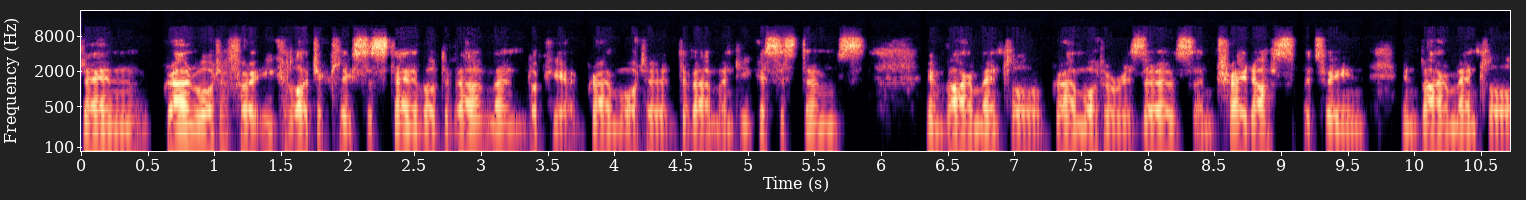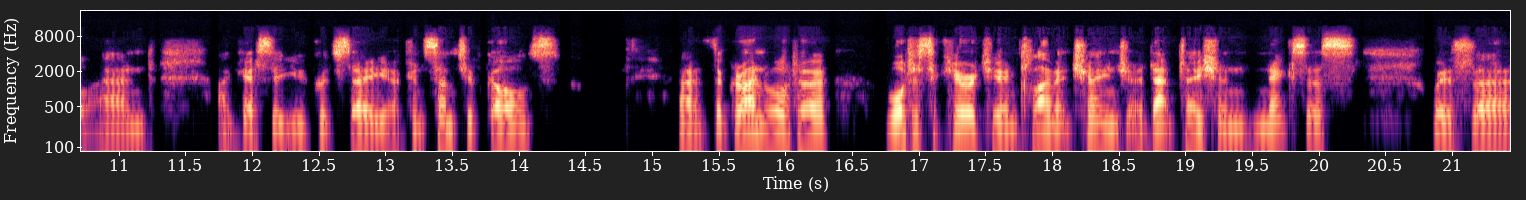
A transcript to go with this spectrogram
then groundwater for ecologically sustainable development, looking at groundwater development ecosystems, environmental groundwater reserves and trade-offs between environmental and I guess that you could say uh, consumptive goals. Uh, the groundwater, water security and climate change adaptation nexus with uh,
